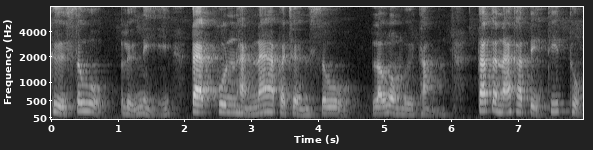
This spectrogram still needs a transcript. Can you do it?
คือสู้หรือหนี แต่คุณหันหน้าเผชิญสู้ แล้วลงมือทำทัศนคติที่ถูก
